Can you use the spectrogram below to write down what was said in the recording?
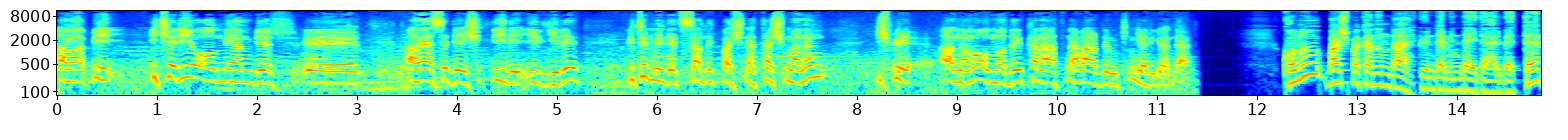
Ama bir içeriği olmayan bir e, anayasa değişikliği ile ilgili bütün milleti sandık başına taşımanın hiçbir anlamı olmadığı kanaatine vardığım için geri gönderdim. Konu başbakanın da gündemindeydi elbette.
